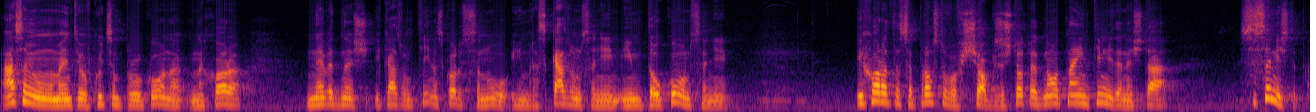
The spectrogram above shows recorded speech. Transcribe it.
Аз съм имал моменти, в които съм пророкувал на, на хора не веднъж и казвам, ти наскоро си сънувал и им разказвам съня им, и им тълкувам съня им. И хората са просто в шок, защото едно от най-интимните неща са сънищата.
